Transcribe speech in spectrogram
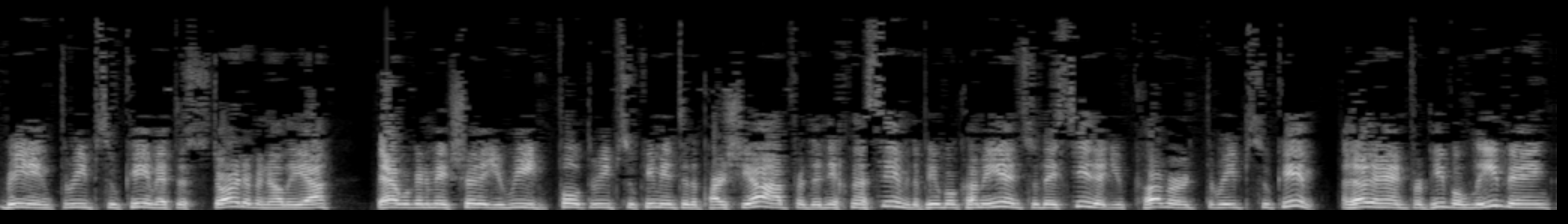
reading three psukim at the start of an aliyah, that we're going to make sure that you read full three psukim into the parshiah for the nichnasim, the people coming in, so they see that you've covered three psukim. On the other hand, for people leaving,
